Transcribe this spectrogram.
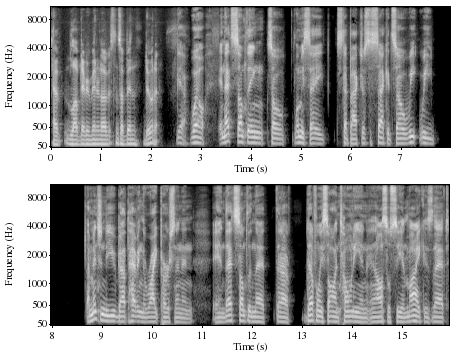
have loved every minute of it since I've been doing it. Yeah. Well, and that's something so let me say step back just a second. So we we I mentioned to you about having the right person and and that's something that that I definitely saw in Tony and, and also see in Mike is that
